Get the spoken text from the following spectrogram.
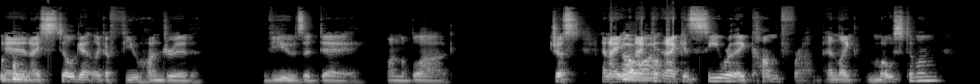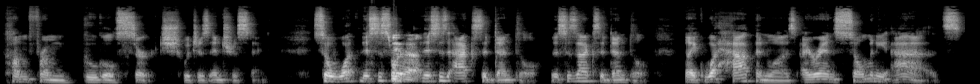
and I still get like a few hundred views a day on the blog. Just and I, Oh, and I, wow. can, and I can see where they come from, and like most of them come from Google search, which is interesting. So what this is sort Yeah. of, this is accidental. This is accidental. Like what happened was I ran so many ads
